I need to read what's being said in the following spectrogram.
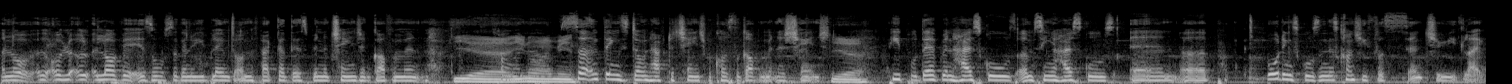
a lot, a lot of it is also going to be blamed on the fact that there's been a change in government. yeah, you know now. what I mean? Certain things don't have to change because the government has changed. Yeah. People, there have been high schools, um, senior high schools, and uh, boarding schools in this country for centuries. Like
